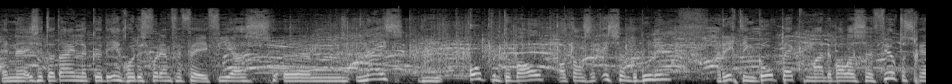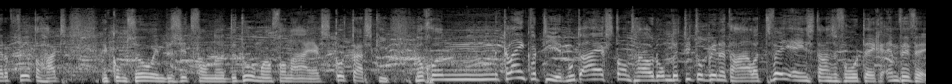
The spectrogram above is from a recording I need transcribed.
En uh, is het uiteindelijk de ingooi dus voor MVV. Via um, Nijs. Die opent de bal. Althans, dat is zijn bedoeling. Richting goalpack. Maar de bal is veel te scherp, veel te hard. En komt zo in bezit van de doelman van Ajax, Kotarski. Nog een klein kwartier moet Ajax stand houden om de titel binnen te halen. 2-1 staan ze voor tegen MVV.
